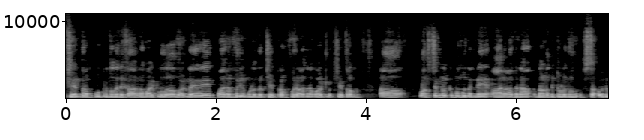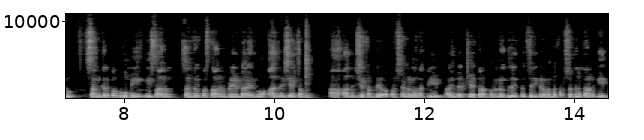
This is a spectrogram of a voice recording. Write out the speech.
ക്ഷേത്രം പൂട്ടുന്നതിന് കാരണമായിട്ടുള്ളത് വളരെ പാരമ്പര്യമുള്ള ക്ഷേത്രം പുരാതനമായിട്ടുള്ള ക്ഷേത്രം. വർഷങ്ങൾക്ക് മുമ്പ് തന്നെ ആരാധന നടന്നിട്ടുള്ള ഒരു സങ്കല്പ ഭൂമി ഈ സ്ഥാനം സങ്കല്പ സ്ഥാനം ഇവിടെ ഉണ്ടായിരുന്നു. അതിനുശേഷം അതിനുശേഷം ദേവപ്രശ്നങ്ങൾ നടക്കുകയും അതിന്റെ ക്ഷേത്രം പുനരുദ്ധരിക്കണമെന്ന പ്രശ്നത്തിൽ കാണുകയും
